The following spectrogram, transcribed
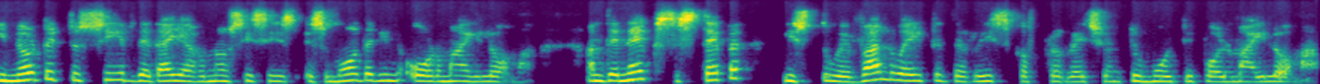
in order to see if the diagnosis is smoldering or myeloma. And the next step is to evaluate the risk of progression to multiple myeloma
